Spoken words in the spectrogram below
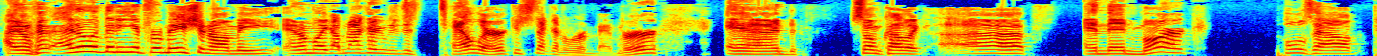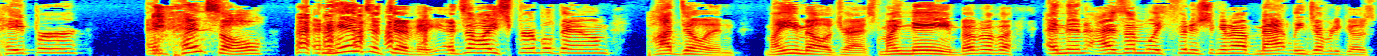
I don't have, I don't have any information on me. And I'm like, I'm not going to just tell her because she's not going to remember. And so I'm kind of like, uh, and then Mark pulls out paper and pencil and hands it to me. And so I scribble down Pod Dylan, my email address, my name, blah, blah, blah. And then as I'm like finishing it up, Matt leans over and he goes,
